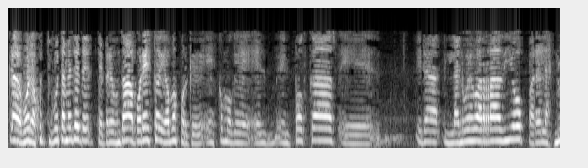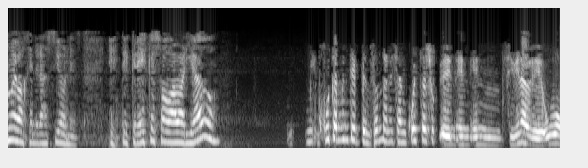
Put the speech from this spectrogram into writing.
Claro, bueno, justamente te, preguntaba por esto, digamos, porque es como que el, podcast eh, era la nueva radio para las nuevas generaciones. Este, ¿Crees que eso ha variado? justamente pensando en esa encuesta, yo, en, en, si bien hubo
